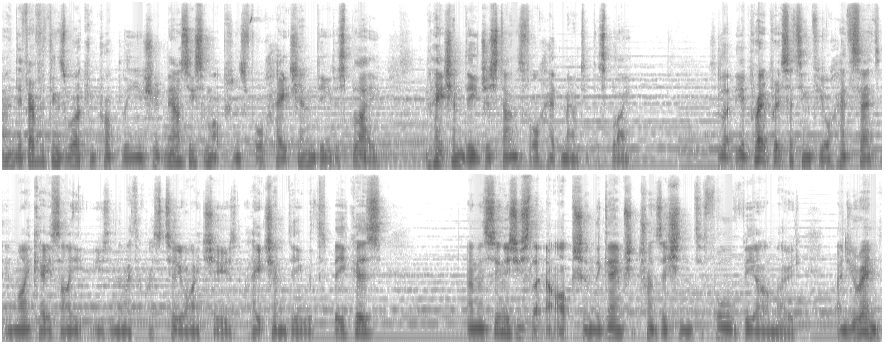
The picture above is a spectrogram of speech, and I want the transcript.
and if everything's working properly you should now see some options for HMD display, and HMD just stands for head mounted display. Select the appropriate setting for your headset, in my case I using the MetaQuest 2 I choose HMD with speakers, and as soon as you select that option the game should transition to full VR mode, and you're in.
